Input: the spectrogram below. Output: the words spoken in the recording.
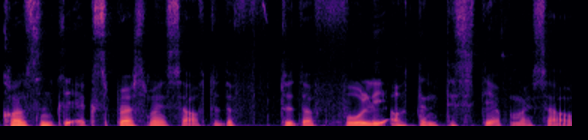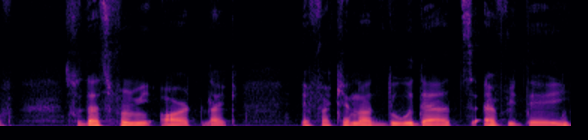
constantly express myself to the f- to the fully authenticity of myself. So that's for me art. Like if I cannot do that every day,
